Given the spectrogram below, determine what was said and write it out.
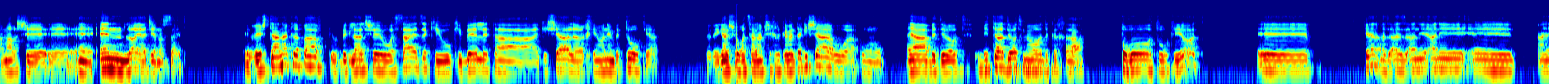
אמר שאין, לא היה genocide. ויש טענה כלפיו בגלל שהוא עשה את זה כי הוא קיבל את הגישה לארכיונים בטורקיה. ובגלל שהוא רצה להמשיך לקבל את הגישה, הוא, הוא היה בדעות, ביטא דעות מאוד ככה פרו-טורקיות. כן, אז, אז אני, אני, אני,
